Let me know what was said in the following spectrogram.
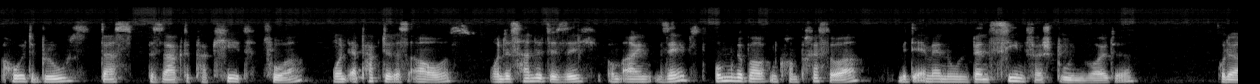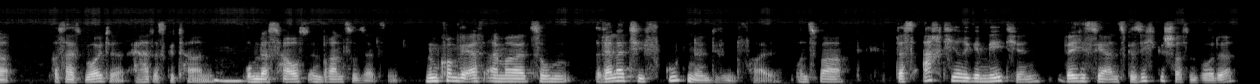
holte Bruce das besagte Paket vor und er packte das aus und es handelte sich um einen selbst umgebauten Kompressor, mit dem er nun Benzin versprühen wollte. Oder was heißt wollte? Er hat es getan, um das Haus in Brand zu setzen. Nun kommen wir erst einmal zum relativ Guten in diesem Fall. Und zwar das achtjährige Mädchen, welches ja ins Gesicht geschossen wurde,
